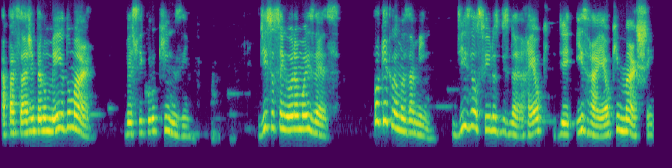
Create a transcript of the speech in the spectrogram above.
A passagem pelo meio do mar, versículo 15. Disse o Senhor a Moisés: Por que clamas a mim? Diz aos filhos de Israel, de Israel que marchem.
